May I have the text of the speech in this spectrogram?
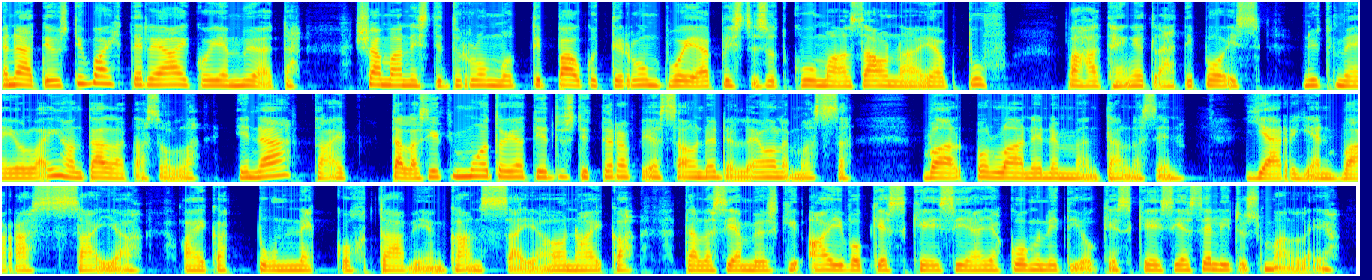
Ja nämä tietysti vaihtelee aikojen myötä. Shamanistit rummutti, paukutti rumpuja ja pisti sut kuumaan saunaan ja puff, pahat henget lähti pois. Nyt me ei olla ihan tällä tasolla enää, tai tällaisiakin muotoja tietysti terapiassa on edelleen olemassa, vaan ollaan enemmän tällaisen järjen varassa ja aika tunnekohtaavien kanssa ja on aika tällaisia myöskin aivokeskeisiä ja kognitiokeskeisiä selitysmalleja –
